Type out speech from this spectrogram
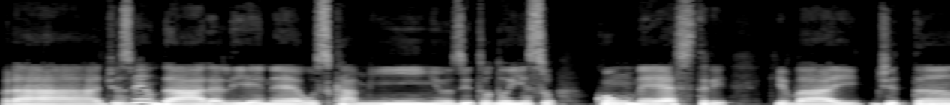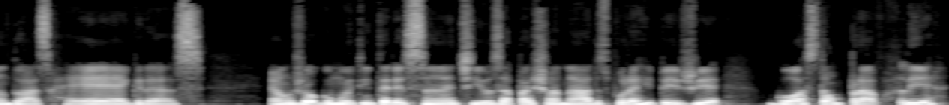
para desvendar ali, né, os caminhos e tudo isso com um mestre que vai ditando as regras. É um jogo muito interessante e os apaixonados por RPG gostam para valer.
